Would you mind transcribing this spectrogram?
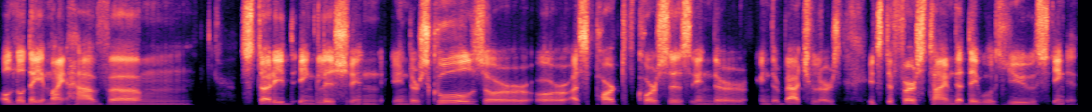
although they might have um, studied English in in their schools or or as part of courses in their in their bachelors, it's the first time that they will use English.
